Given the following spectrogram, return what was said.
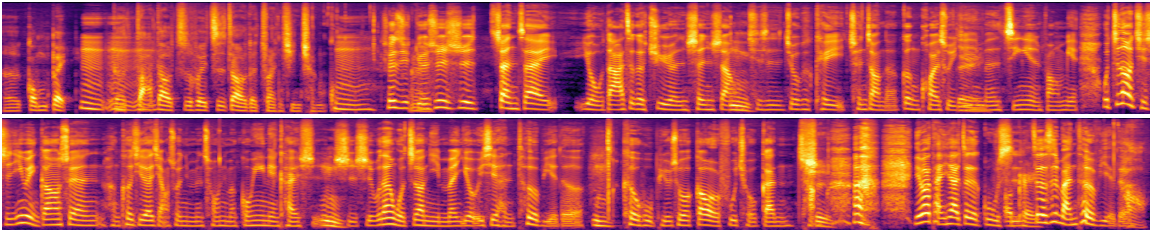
而功倍，嗯嗯，达到智慧制造的转型成果，嗯，所以也是是站在友达这个巨人身上，嗯、其实就可以成长的更快速，以及你们的经验方面，我知道，其实因为你刚刚虽然很客气在讲说你们从你们供应链开始实施，嗯、但我知道你们有一些很特别的客户，比如说高尔夫球杆厂，是，你要不要谈一下这个故事？这个是蛮特别的。好。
